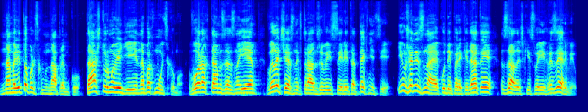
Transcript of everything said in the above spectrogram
на Мелітопольському напрямку та штурмові дії на Бахмутському. Ворог там зазнає величезних втрат в живій силі та техніці і вже не знає, куди перекидати залишки своїх резервів.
